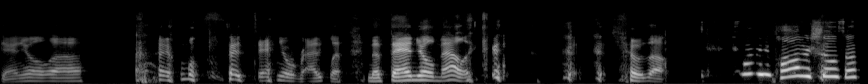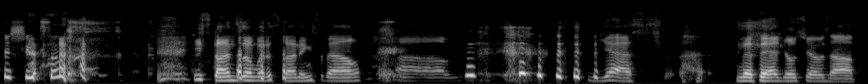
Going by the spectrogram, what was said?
Daniel. Uh, I almost said Daniel Radcliffe. Nathaniel Malick shows up. Harry Potter shows up and shoots him. he stuns him with a stunning spell. Um, yes, Nathaniel shows up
